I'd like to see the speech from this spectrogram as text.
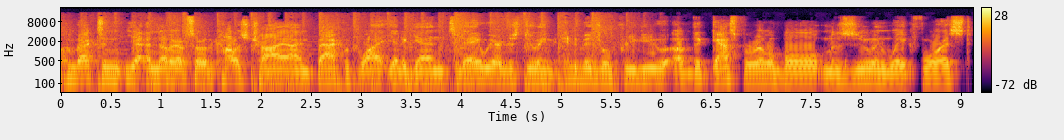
welcome back to yet another episode of the College Try. I'm back with Wyatt yet again. Today we are just doing an individual preview of the Gasparilla Bowl, Mizzou and Wake Forest.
